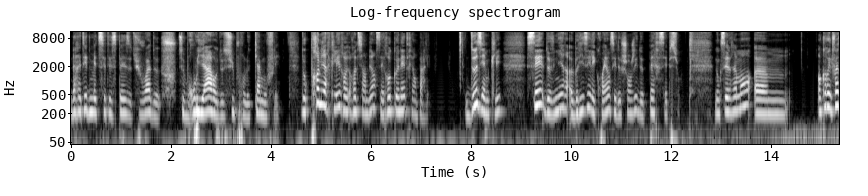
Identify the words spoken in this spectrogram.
D'arrêter de mettre cette espèce, tu vois, de ce brouillard au-dessus pour le camoufler. Donc première clé, retiens bien, c'est reconnaître et en parler. Deuxième clé, c'est de venir briser les croyances et de changer de perception. Donc c'est vraiment euh, encore une fois,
